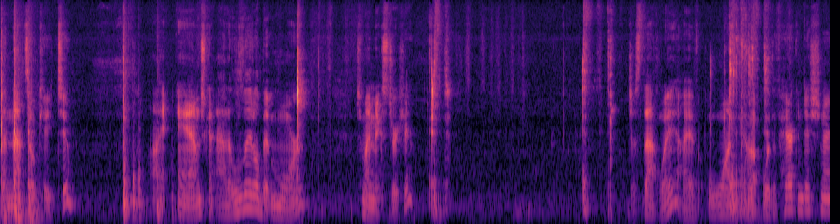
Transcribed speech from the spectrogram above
then that's okay too. I am just going to add a little bit more to my mixture here. Just that way, I have one cup worth of hair conditioner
